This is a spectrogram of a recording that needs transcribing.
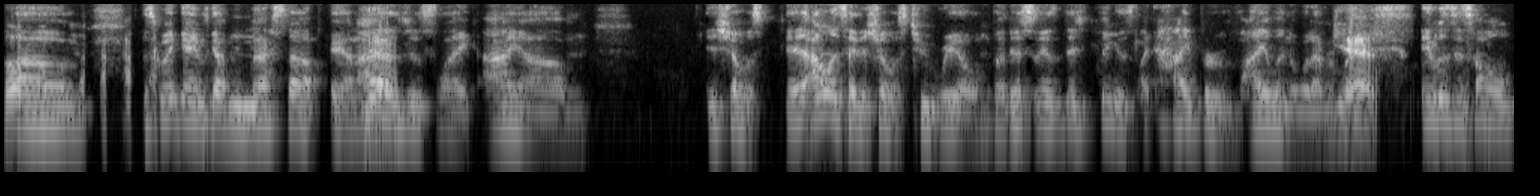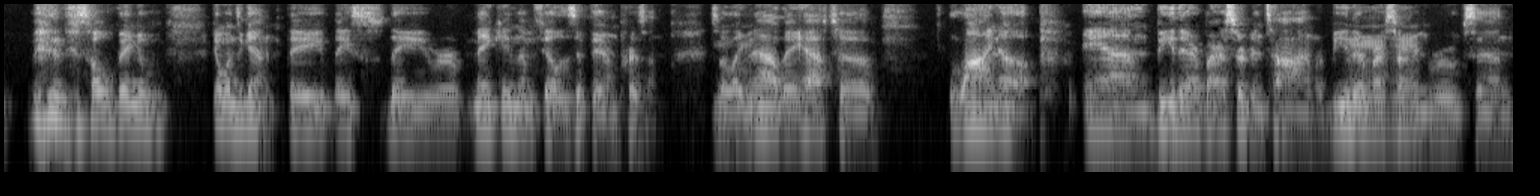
Um, the Squid Games got me messed up, and I was just like, I um, it show was I don't want to say the show was too real, but this is this thing is like hyper violent or whatever. Yes, but it was this whole this whole thing of and once again they they they were making them feel as if they're in prison. So mm-hmm. like now they have to line up and be there by a certain time or be there mm-hmm. by certain groups and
